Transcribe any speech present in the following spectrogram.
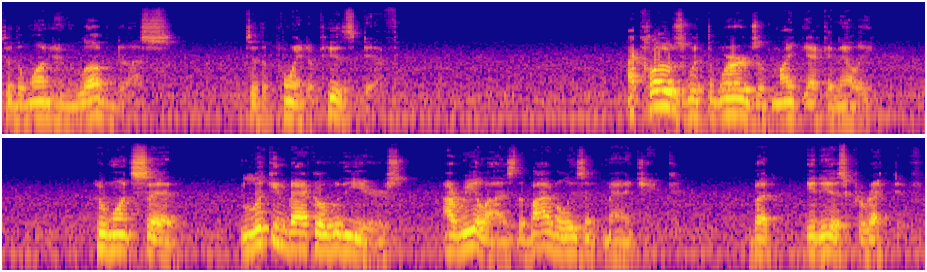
to the one who loved us to the point of his death. I close with the words of Mike Yaconelli, who once said, Looking back over the years, I realize the Bible isn't magic, but it is corrective.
